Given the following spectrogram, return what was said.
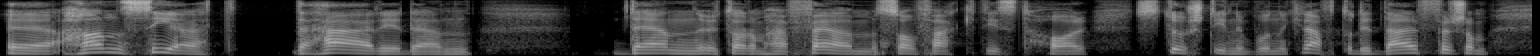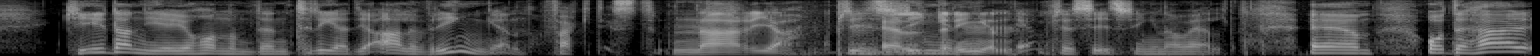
Eh, han ser att det här är den den utav de här fem som faktiskt har störst inneboende kraft. Och det är därför som Kirdan ger ju honom den tredje alvringen faktiskt. Narja, Precis, eldringen. Ringen, ja, precis, ringen av eld. Ehm, och det här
